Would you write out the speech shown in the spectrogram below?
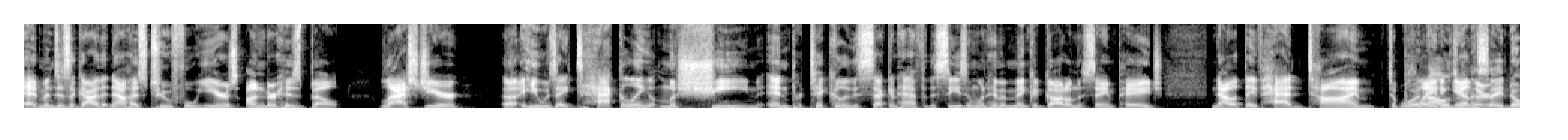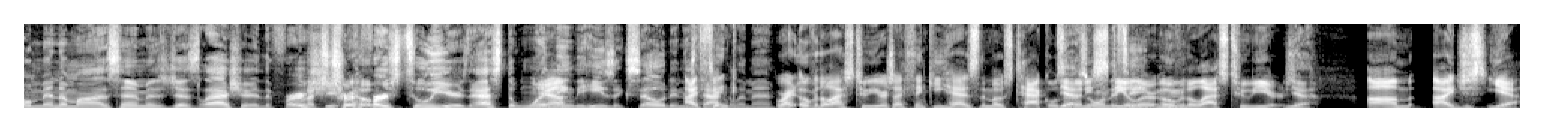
Edmunds is a guy that now has two full years under his belt. Last year, uh, he was a tackling machine, and particularly the second half of the season when him and Minkah got on the same page. Now that they've had time to well, play I was together, gonna say don't minimize him as just last year. The first year, the first two years, that's the one yeah. thing that he's excelled in. I tackling, think, man. Right over the last two years, I think he has the most tackles yes, of any Steeler the over mm-hmm. the last two years. Yeah. Um, I just yeah,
